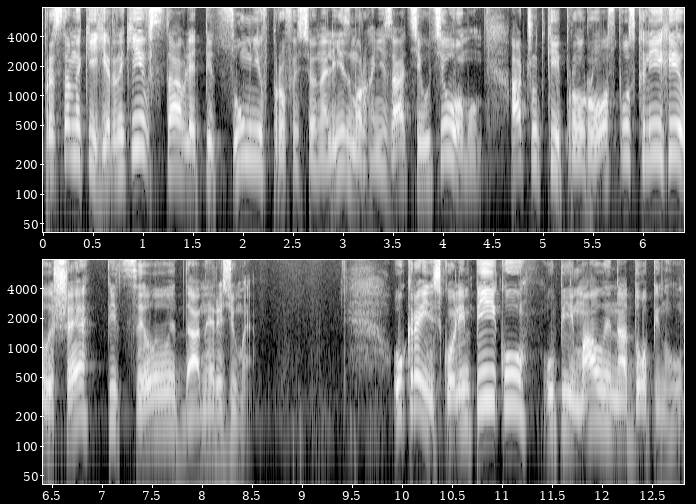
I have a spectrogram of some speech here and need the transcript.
Представники гірників ставлять під сумнів професіоналізм організації у цілому, а чутки про розпуск ліги лише підсилили дане резюме. Українську олімпійку упіймали на допінгу.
